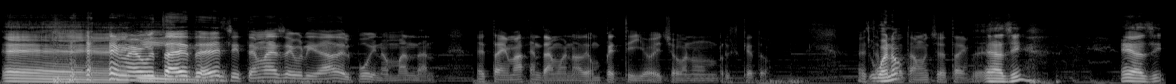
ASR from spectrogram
Eh, Me gusta y- este, ¿eh? el sistema de seguridad del PUI. Nos mandan esta imagen tan buena de un pestillo hecho con un risqueto. Bueno. Me gusta mucho esta imagen. Es así. Es así.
